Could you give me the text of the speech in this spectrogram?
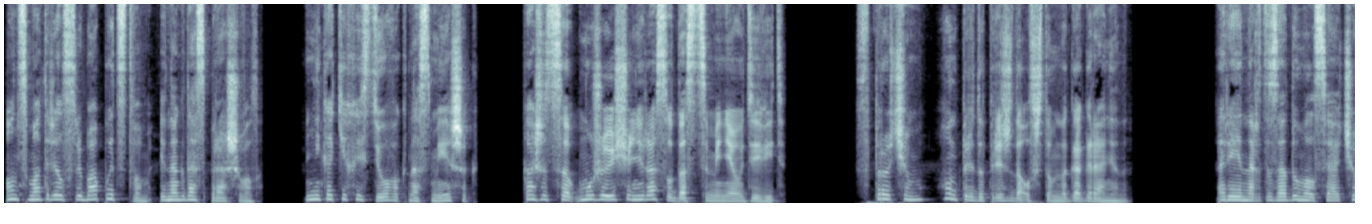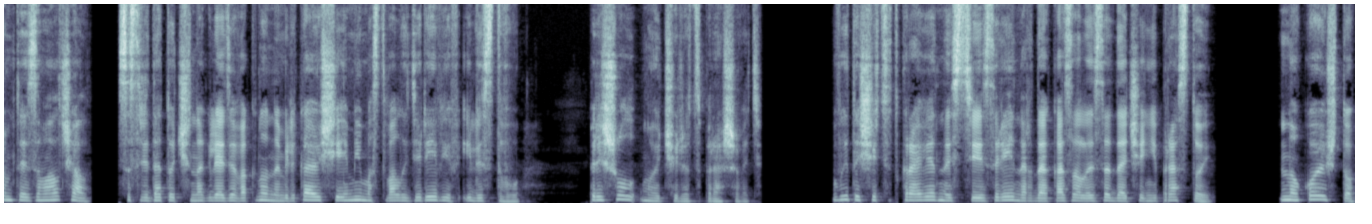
Он смотрел с любопытством, иногда спрашивал. Никаких издевок, насмешек. Кажется, мужу еще не раз удастся меня удивить. Впрочем, он предупреждал, что многогранен. Рейнард задумался о чем то и замолчал, сосредоточенно глядя в окно на мелькающие мимо стволы деревьев и листву. Пришел мой черед спрашивать. Вытащить откровенности из Рейнарда оказалась задачей непростой. Но кое-что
